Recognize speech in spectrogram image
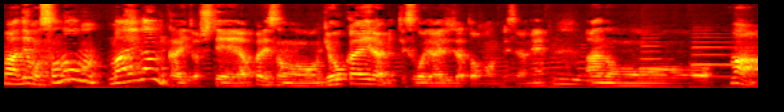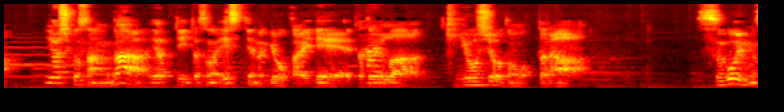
まあでもその前段階としてやっぱりその業界選びってすごい大事だと思うんですよね。うん。あのーまあよしこさんがやっていたそのエステの業界で例えば起業しようと思ったら、すごい難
